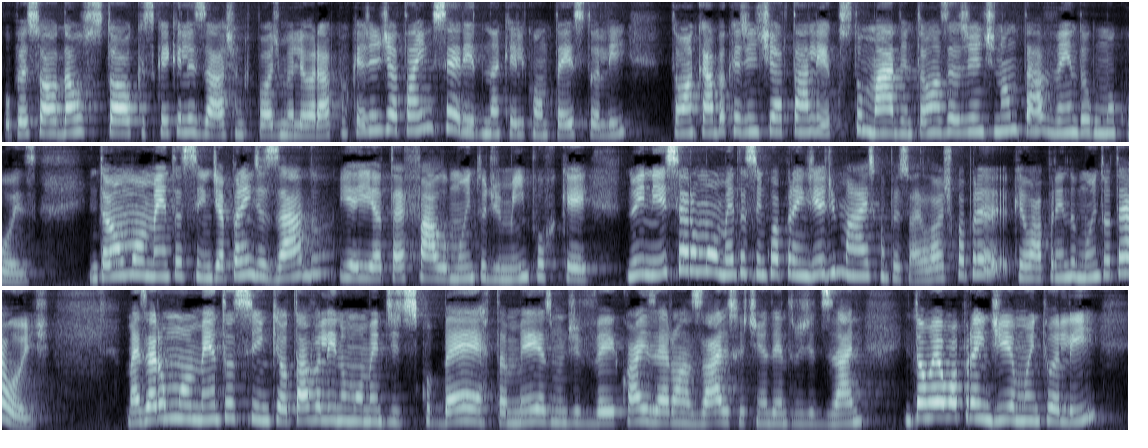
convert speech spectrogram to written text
o pessoal dá os toques, o que, que eles acham que pode melhorar, porque a gente já está inserido naquele contexto ali, então acaba que a gente já está ali acostumado, então às vezes a gente não está vendo alguma coisa. Então é um momento assim de aprendizado, e aí até falo muito de mim, porque no início era um momento assim que eu aprendia demais com o pessoal, é lógico que eu aprendo muito até hoje. Mas era um momento assim que eu estava ali no momento de descoberta mesmo, de ver quais eram as áreas que eu tinha dentro de design. Então eu aprendia muito ali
